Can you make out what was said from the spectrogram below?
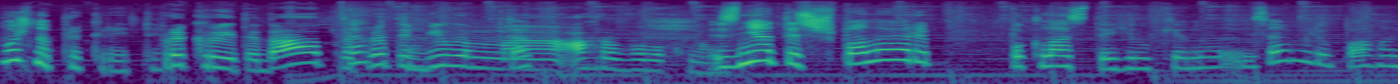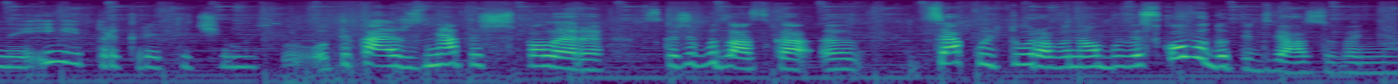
Можна прикрити. прикрити, да? прикрити так, білим так. е, агроволокном. Зняти з шпалери, покласти гілки на землю, пагони і прикрити чимось. От ти кажеш, зняти з шпалери. Скажи, будь ласка, е, ця культура вона обов'язкова до підв'язування?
